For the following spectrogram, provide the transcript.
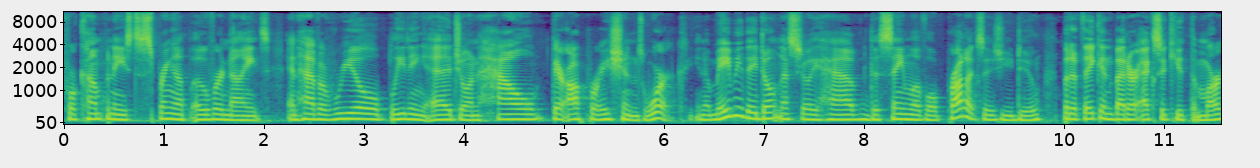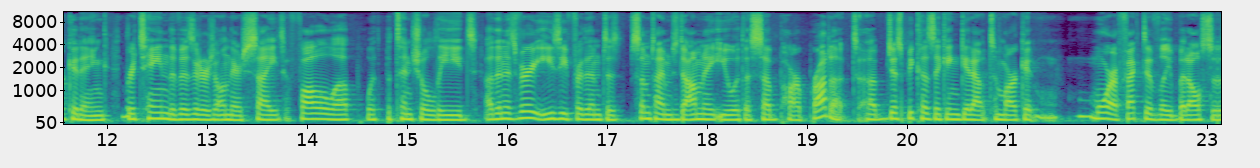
for companies to spring up overnight and have a real bleeding edge on how their operations work. You know, maybe they don't necessarily have the same level of products as you do, but if they can better execute the marketing, retain the visitors on their site, follow up with potential leads, uh, then it's very easy for them to sometimes dominate you with a subpar product uh, just because they can get out to market more effectively, but also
